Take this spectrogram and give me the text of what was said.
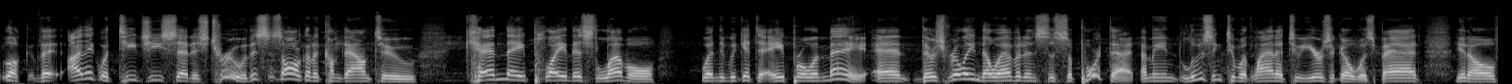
look, the, I think what TG said is true. This is all going to come down to can they play this level when we get to April and May? And there's really no evidence to support that. I mean, losing to Atlanta two years ago was bad. You know,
